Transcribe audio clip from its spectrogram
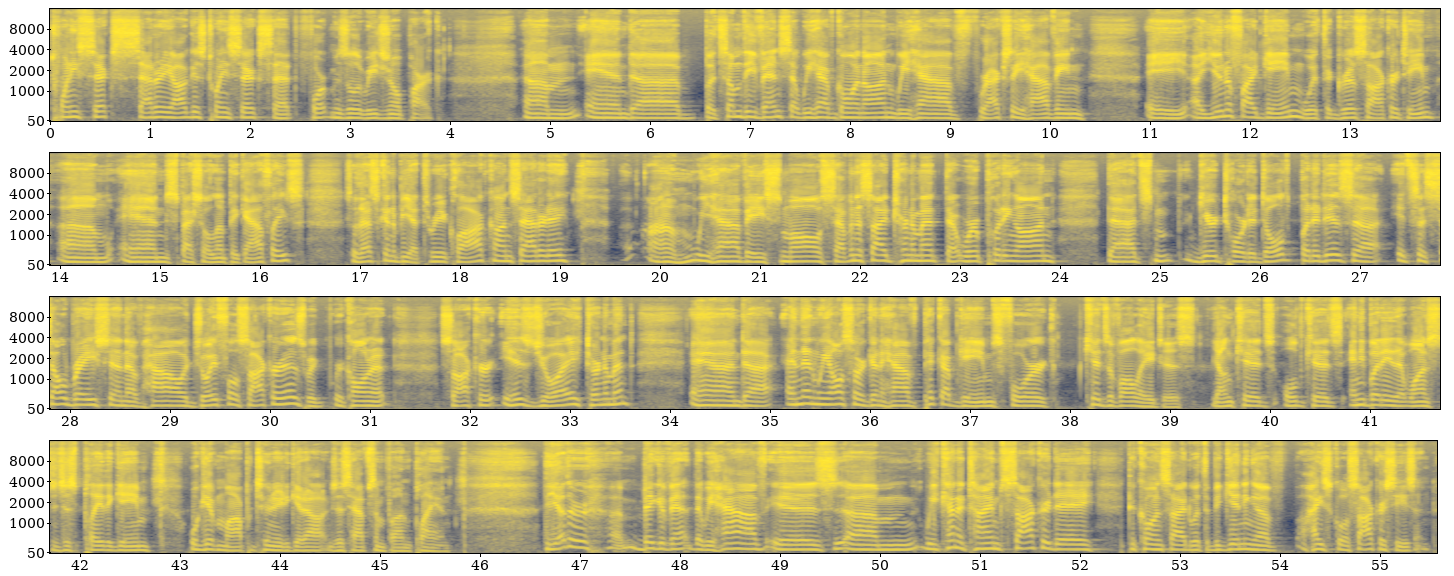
26th, Saturday, August 26th at Fort Missoula Regional Park. Um, and uh, but some of the events that we have going on, we have we're actually having a, a unified game with the Griz soccer team um, and Special Olympic athletes. So that's going to be at three o'clock on Saturday. Um, we have a small seven-a-side tournament that we're putting on that's geared toward adults, but it is a, it's a celebration of how joyful soccer is. We're, we're calling it Soccer is Joy tournament, and uh, and then we also are going to have pickup games for kids of all ages, young kids, old kids, anybody that wants to just play the game. We'll give them opportunity to get out and just have some fun playing. The other um, big event that we have is um, we kind of timed Soccer Day to coincide with the beginning of high school soccer season.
